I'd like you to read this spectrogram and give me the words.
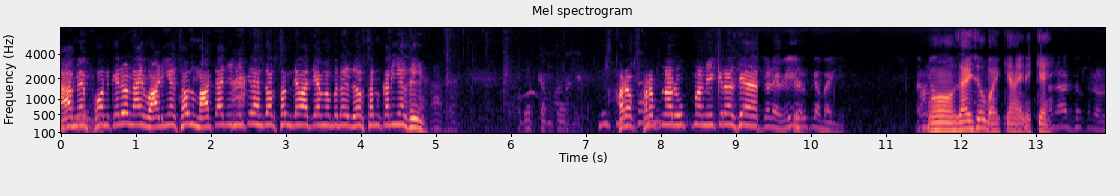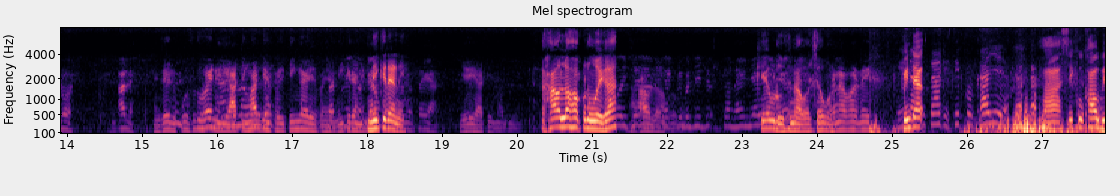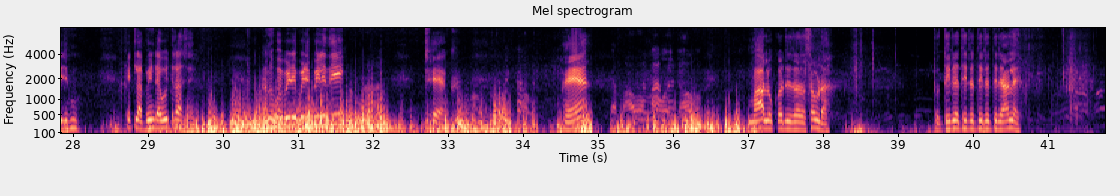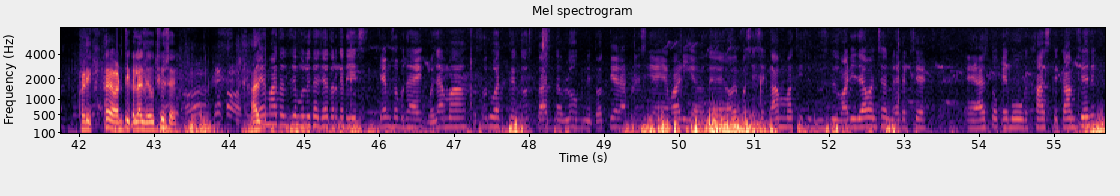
હા મેં ફોન કર્યો ને વાડીએ છો ને માતાજી નીકળ્યા દર્શન દેવા ત્યાં અમે બધા દર્શન કરીએ છીએ. ખરપ ખરપના રૂપમાં નીકળ્યા છે. જાય છો ભાઈ ક્યાંય ને ક્યાંય. પૂછડું હોય ને એ આટી પછી પછી નીકળે ને. નીકળે નહીં એ આટી મારી હાવ લહકણું હોય કા નહીં કેવડું જનાવર છે નહીં ભીંડા હા શીખું ખાવ બીજું એટલા ભીંડા ઉતરાશે અનુભાઈ બીડી બીડી પી લીધી? ઠેક. હે? માલું કરી દીધા સવડા. તો ધીરે ધીરે ધીરે ધીરે હાલે. ઘડીક થાય, અડધી કલાક જેવું થયું છે. હાલ. માતાજી મુરલીધર, જય દ્વારકાધીશ. કેમ છો બધા મજામાં? તો શરૂઆત કરી દોસ્તો આજના વ્લોગની. તો અત્યારે આપણે અહીંયા વાડીએ. અને હવે પછી છે ગામમાંથી સીધું વાડી જવાનું છે ડાયરેક્ટ છે. એ આજ તો કંઈ બહુ ખાસ કંઈ કામ છે નહીં.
